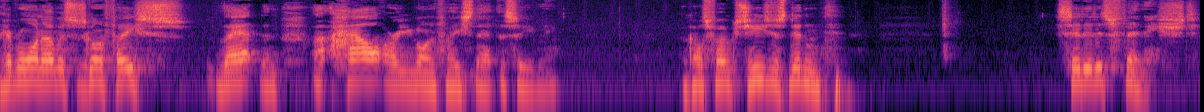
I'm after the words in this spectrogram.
Every one of us is going to face that. And uh, how are you going to face that this evening? Because, folks, Jesus didn't said, It is finished.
